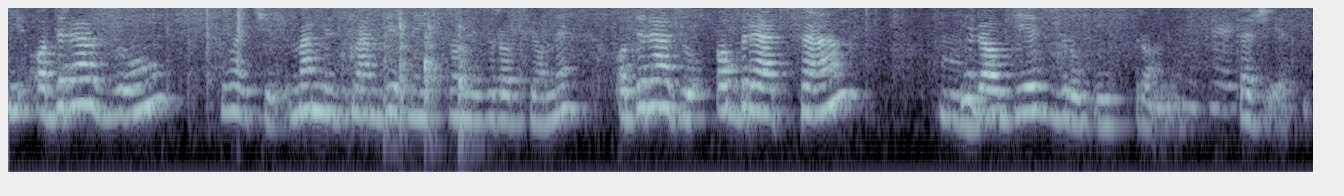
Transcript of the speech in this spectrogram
i od razu, słuchajcie, mamy, mam z jednej strony zrobione, od razu obracam i robię z drugiej strony. Też jedno.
